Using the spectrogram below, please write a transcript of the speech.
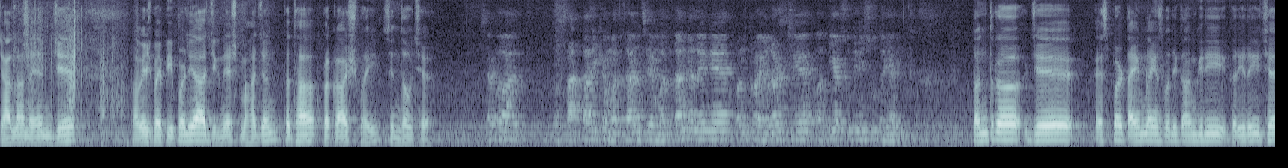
ઝાલા નયન જે, ભવેશભાઈ પીપળિયા, જિગ્નેશ મહાજન તથા પ્રકાશભાઈ સિંધવ છે. તંત્ર તંત્ર જે એઝ પર ટાઈમલાઇન્સ બધી કામગીરી કરી રહી છે.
